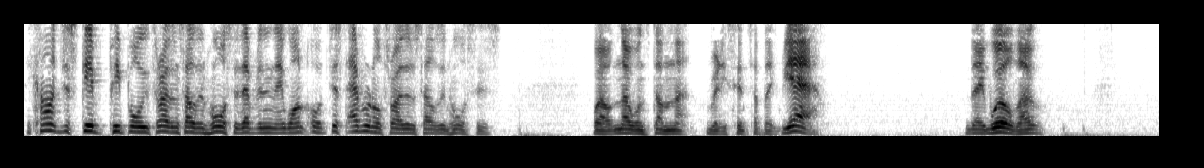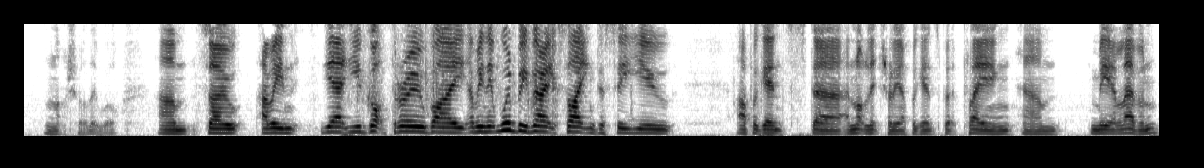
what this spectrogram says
You can't just give people who throw themselves in horses everything they want, or just everyone will throw themselves in horses. Well, no one's done that really since, have they? Yeah. They will, though. I'm not sure they will. Um, so, I mean, yeah, you got through by. I mean, it would be very exciting to see you up against, uh, and not literally up against, but playing um, me 11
